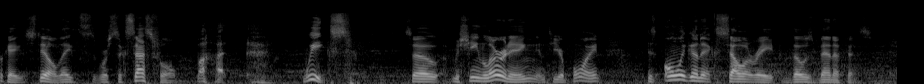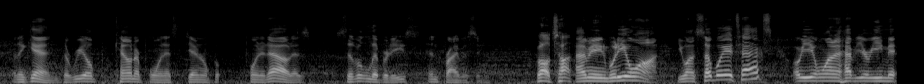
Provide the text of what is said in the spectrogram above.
Okay, still, they were successful, but weeks. So machine learning, and to your point, is only going to accelerate those benefits. And again, the real counterpoint, as Daniel pointed out, is civil liberties and privacy. Well, Tom, I mean, what do you want? You want subway attacks, or you want to have your email,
